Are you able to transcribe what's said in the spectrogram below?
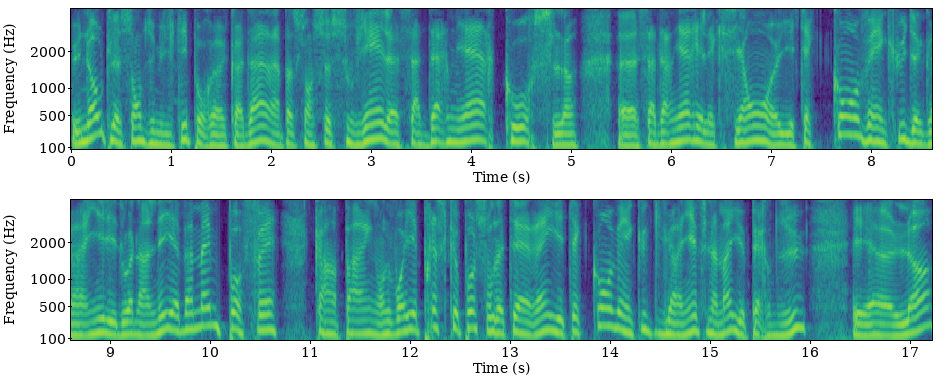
Une autre leçon d'humilité pour euh, Coder, hein, parce qu'on se souvient, là, sa dernière course, là, euh, sa dernière élection, euh, il était convaincu de gagner les doigts dans le nez. Il avait même pas fait campagne. On le voyait presque pas sur le terrain. Il était convaincu qu'il gagnait. Finalement, il a perdu. Et euh, là,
